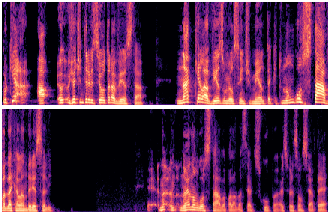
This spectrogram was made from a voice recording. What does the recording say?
porque a, a, eu já te entrevistei outra vez, tá? Naquela vez o meu sentimento é que tu não gostava daquela Andressa ali. É, não é não gostava a palavra certa, desculpa, a expressão certa. É,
